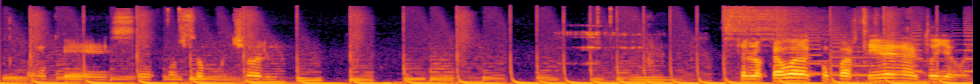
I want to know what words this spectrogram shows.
Como que se forzó mucho el. Te lo acabo de compartir en el tuyo, güey.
